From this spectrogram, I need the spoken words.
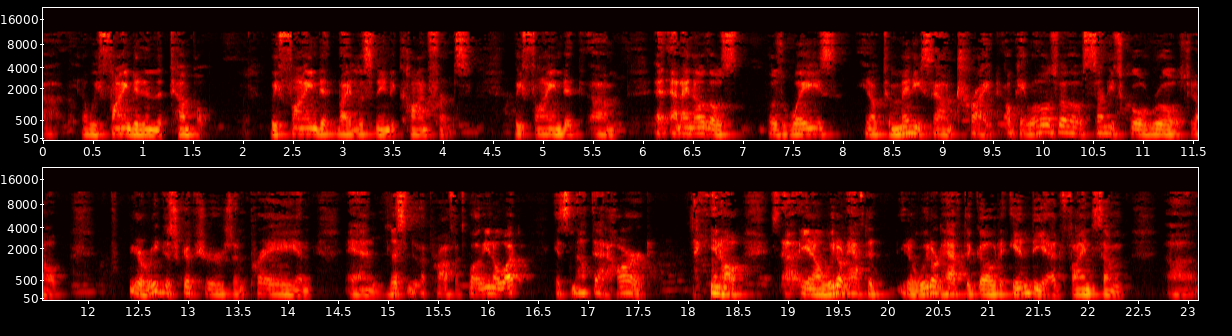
uh, we find it in the temple. We find it by listening to conference. We find it, um, and, and I know those those ways you know, to many sound trite. Okay, well, those are those Sunday school rules, you know, you know, read the scriptures and pray and and listen to the prophets. Well, you know what? It's not that hard. You know, uh, you know, we don't have to, you know, we don't have to go to India and find some uh,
